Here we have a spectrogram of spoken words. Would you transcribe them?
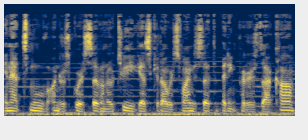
and at smooth underscore 702. You guys could always find us at thebettingpredators.com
